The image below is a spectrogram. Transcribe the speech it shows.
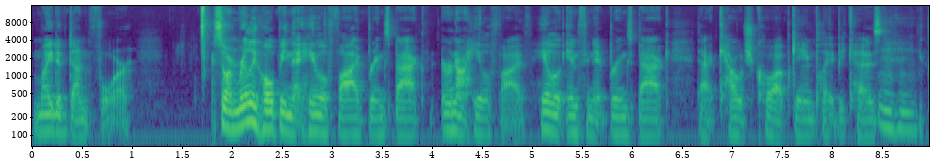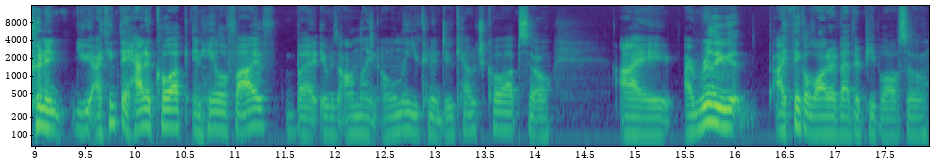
might have done four. So I'm really hoping that Halo 5 brings back, or not Halo 5, Halo Infinite brings back that couch co-op gameplay because mm-hmm. you couldn't. You I think they had a co-op in Halo 5, but it was online only. You couldn't do couch co-op. So I I really I think a lot of other people also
